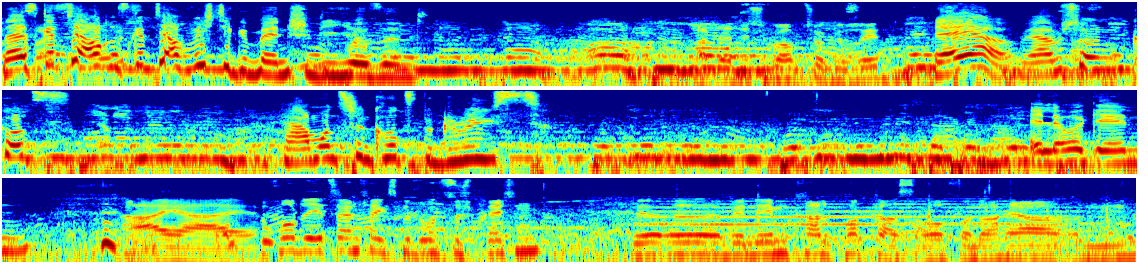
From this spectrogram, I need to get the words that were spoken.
Na, es gibt ja auch, es gibt ja auch wichtige Menschen, die hier sind. Hat er dich überhaupt schon gesehen? Ja, ja, wir haben schon kurz, wir haben uns schon kurz begrüßt. Hello again. Ah ja. Bevor du jetzt anfängst mit uns zu sprechen, wir, äh, wir nehmen gerade Podcast auf, von daher ähm,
